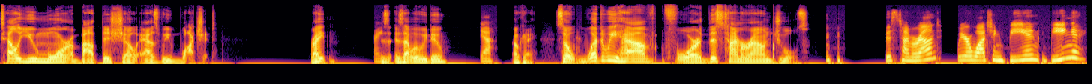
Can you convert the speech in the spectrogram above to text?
tell you more about this show as we watch it. Right? Right. Is, is that what we do? Yeah. Okay. So what do we have for this time around, Jules? This time around, we are watching Being Being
